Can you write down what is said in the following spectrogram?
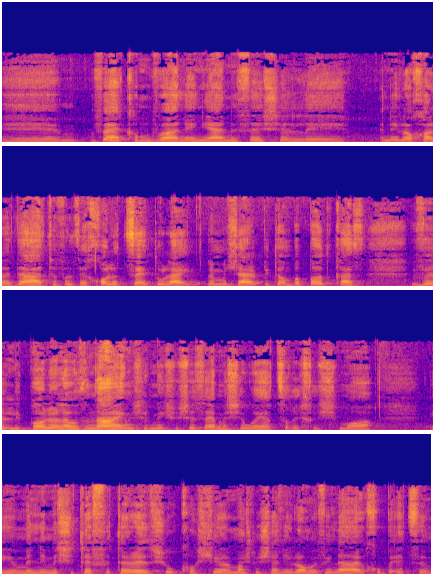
אמ, וכמובן העניין הזה של, אה, אני לא יכולה לדעת, אבל זה יכול לצאת אולי, למשל, פתאום בפודקאסט, וליפול על האוזניים של מישהו שזה מה שהוא היה צריך לשמוע. אם אני משתפת על איזשהו קושי, על משהו שאני לא מבינה איך הוא בעצם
